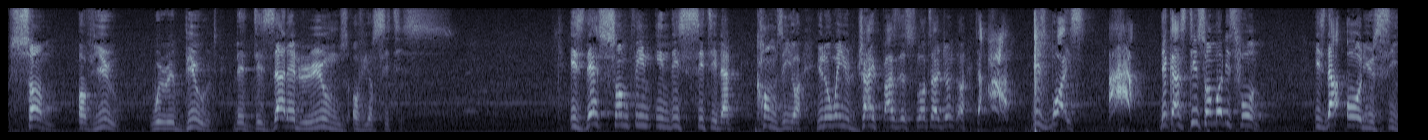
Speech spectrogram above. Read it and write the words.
Some of you will rebuild the deserted ruins of your cities. Is there something in this city that comes in your, you know, when you drive past the slaughter, ah, these boys, ah, they can steal somebody's phone. Is that all you see?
